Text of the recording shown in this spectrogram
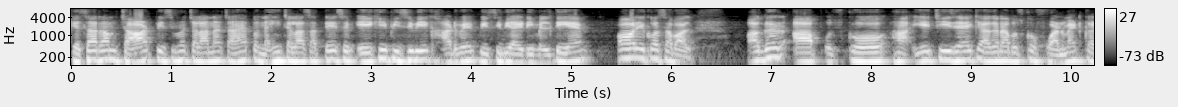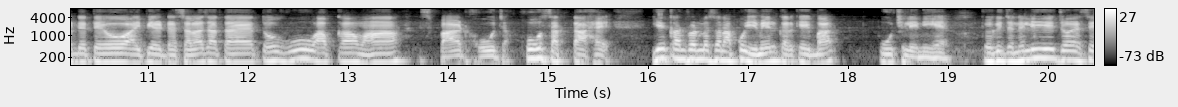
कि सर हम चार पीसी में चलाना चाहें तो नहीं चला सकते, सिर्फ़ एक ही पीसीबी एक हार्डवेयर पीसीबी आईडी मिलती है। और एक और सवाल अगर आप उसको हाँ ये चीज़ है कि अगर आप उसको फॉर्मेट कर देते हो आईपी एड्रेस चला जाता है तो वो आपका वहाँ स्पार्ट हो जा, हो सकता है। ये कंफर्मेशन आपको ईमेल करके एक बार पूछ लेनी है। क्योंकि जनरली जो ऐसे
